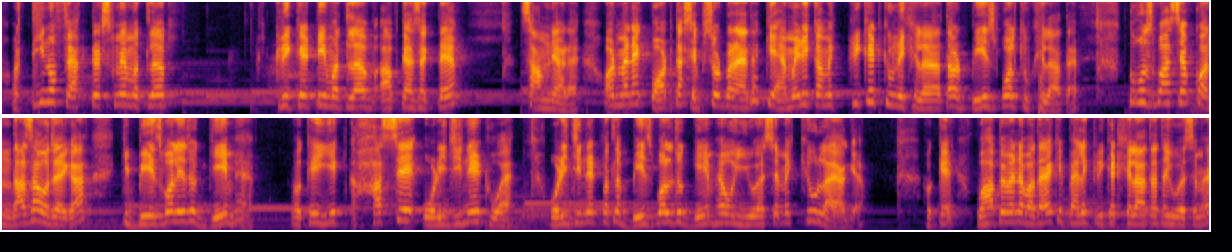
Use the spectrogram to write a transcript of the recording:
और तीनों फैक्टर्स में मतलब क्रिकेट ही मतलब आप कह सकते हैं सामने आ रहा है। और मैंने एक पॉडकास्ट एपिसोड बनाया था कि अमेरिका में क्रिकेट क्यों नहीं खेला जाता और बेसबॉल क्यों खेला जाता है? तो उस बात से आपको अंदाज़ा हो जाएगा कि बेसबॉल ये जो गेम है ओके ये कहाँ से ओरिजिनेट हुआ है? ओरिजिनेट मतलब बेसबॉल जो गेम है वो यूएसए में क्यों लाया गया? ओके वहाँ पे मैंने बताया कि पहले क्रिकेट खेला जाता था यूएसए में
